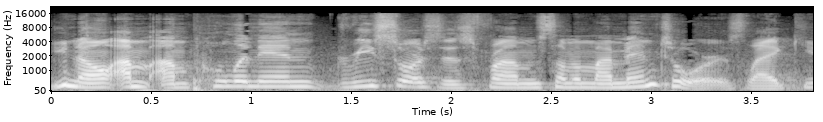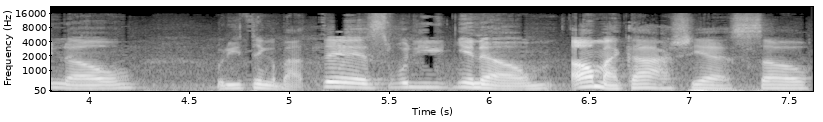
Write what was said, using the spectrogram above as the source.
you know, I'm, I'm pulling in resources from some of my mentors. Like, you know, what do you think about this? What do you, you know, oh my gosh, yes. So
